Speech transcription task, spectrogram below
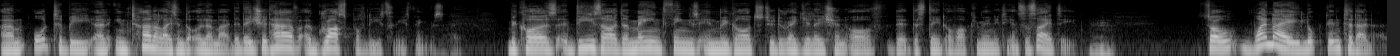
um, ought to be uh, internalized in the ulama. That they should have a grasp of these three things. Because these are the main things in regards to the regulation of the, the state of our community and society. So when I looked into that,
